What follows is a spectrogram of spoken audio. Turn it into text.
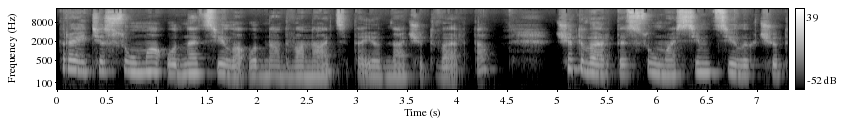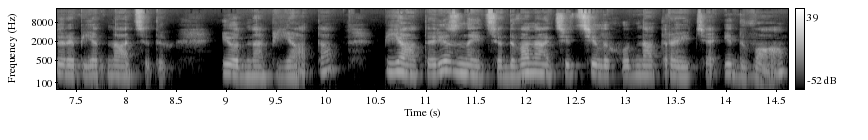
Третє сума 1,1 і 1 четверта. Четверте сума 7,4 і 1 п'ята. П'яте різниця 12,1 третя і 2.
